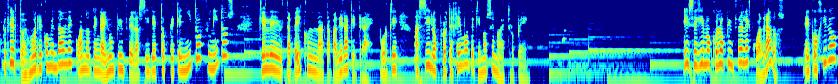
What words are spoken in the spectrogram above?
Por cierto, es muy recomendable cuando tengáis un pincel así de estos pequeñitos, finitos, que le tapéis con la tapadera que trae, porque así los protegemos de que no se nos estropeen. Y seguimos con los pinceles cuadrados. He cogido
